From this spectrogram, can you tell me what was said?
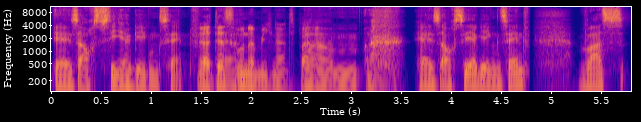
Er ist auch sehr gegen Senf. Ja, das ja. wundert mich nicht. Ähm, er ist auch sehr gegen Senf, was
